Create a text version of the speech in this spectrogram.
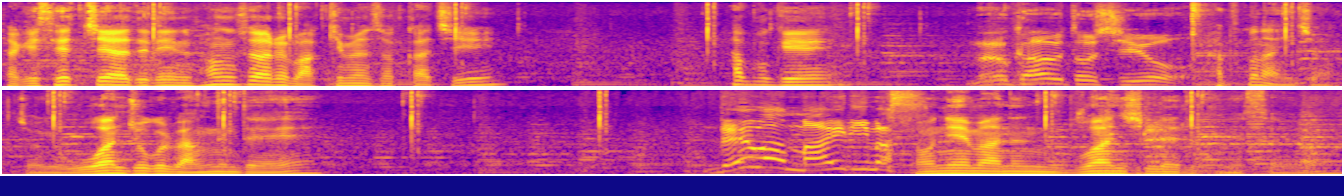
자기 셋째 아들인 황수아를 맡기면서까지 하북에. 하북은 아니죠. 저기 오한족을 막는데 전에 많은 무한신뢰를 보냈어요.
